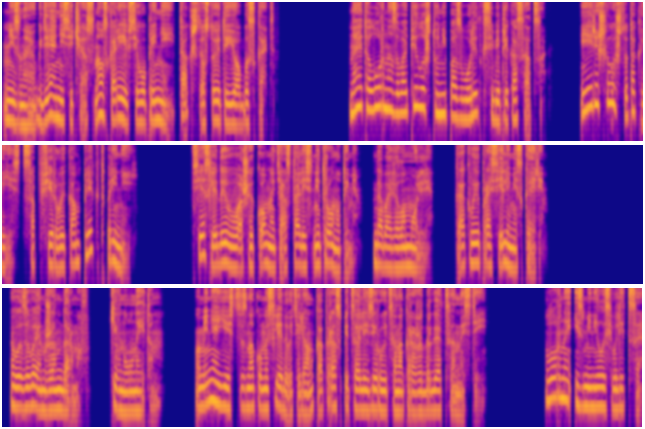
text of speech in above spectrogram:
Не знаю, где они сейчас, но, скорее всего, при ней, так что стоит ее обыскать». На это Лорна завопила, что не позволит к себе прикасаться. И я решила, что так и есть, сапфировый комплект при ней. «Все следы в вашей комнате остались нетронутыми», — добавила Молли. «Как вы и просили, мисс Кэрри». «Вызываем жандармов», — кивнул Нейтон. «У меня есть знакомый следователь, он как раз специализируется на краже драгоценностей». Лорна изменилась в лице.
